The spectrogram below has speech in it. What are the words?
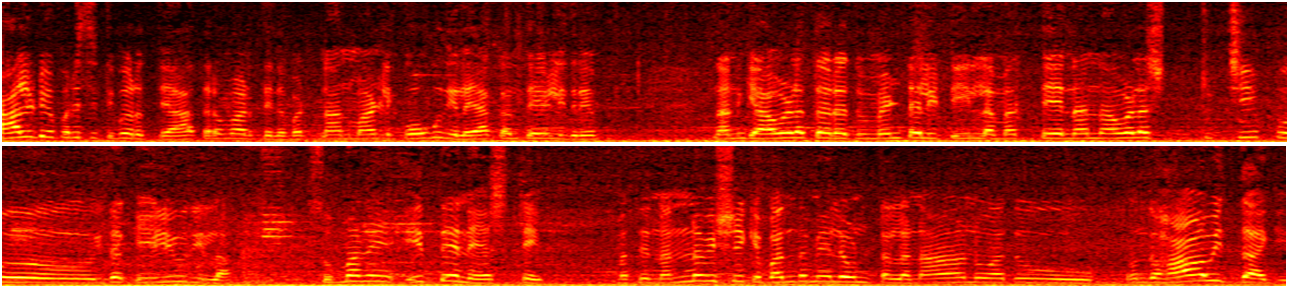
ಕಾಲಿಡುವ ಪರಿಸ್ಥಿತಿ ಬರುತ್ತೆ. ಆ ಥರ ಮಾಡ್ತೇನೆ. ಬಟ್ ನಾನು ಮಾಡ್ಲಿಕ್ಕೆ ಹೋಗುದಿಲ್ಲ. ಯಾಕಂತ ಹೇಳಿದರೆ ನನಗೆ ಅವಳ ಥರದ್ದು ಮೆಂಟಲಿಟಿ ಇಲ್ಲ, ಮತ್ತು ನಾನು ಅವಳಷ್ಟು ಚೀಪ್ ಇದಕ್ಕೆ ಇಳಿಯುವುದಿಲ್ಲ. ಸುಮ್ಮನೆ ಇದ್ದೇನೆ ಅಷ್ಟೇ. ಮತ್ತು ನನ್ನ ವಿಷಯಕ್ಕೆ ಬಂದ ಮೇಲೆ ಉಂಟಲ್ಲ, ನಾನು ಅದು ಒಂದು ಹಾವಿದ್ದಾಗಿ.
